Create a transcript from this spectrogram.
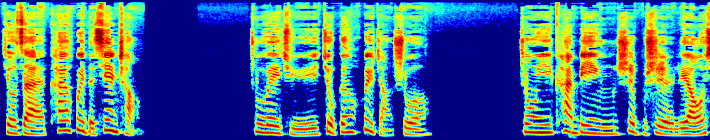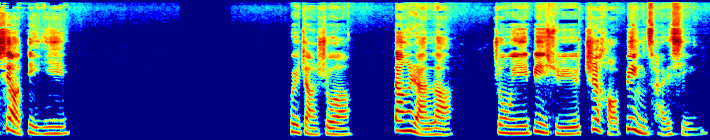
就在开会的现场，祝卫局就跟会长说：“中医看病是不是疗效第一？”会长说：“当然了，中医必须治好病才行。”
